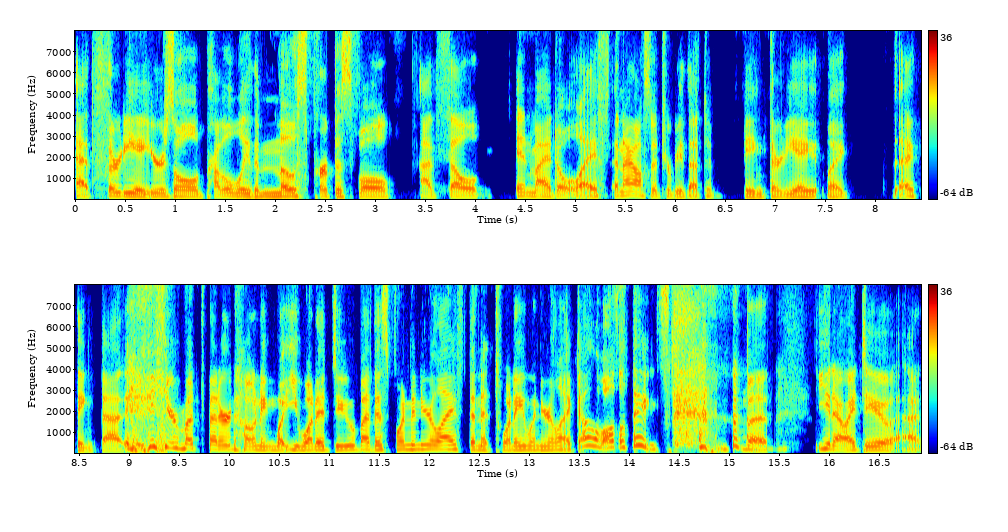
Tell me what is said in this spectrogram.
at 38 years old, probably the most purposeful I've felt in my adult life. And I also attribute that to being 38. Like I think that you're much better at honing what you want to do by this point in your life than at 20 when you're like, oh, all the things. but, you know, I do. I,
